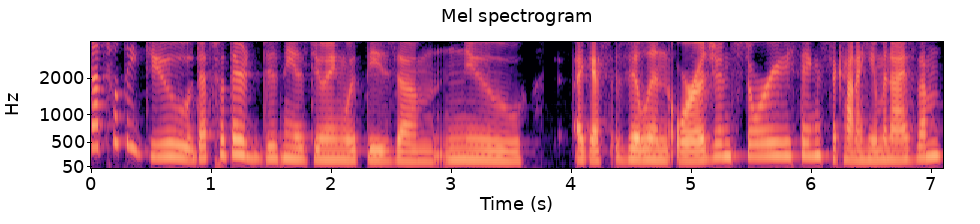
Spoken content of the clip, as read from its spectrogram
that's what they do. That's what their Disney is doing with these um, new, I guess, villain origin story things to kind of humanize them.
